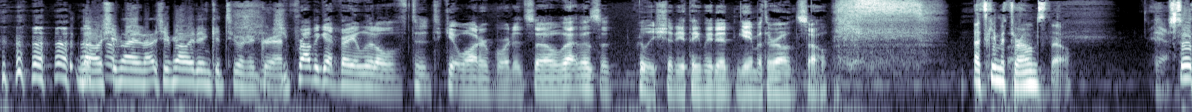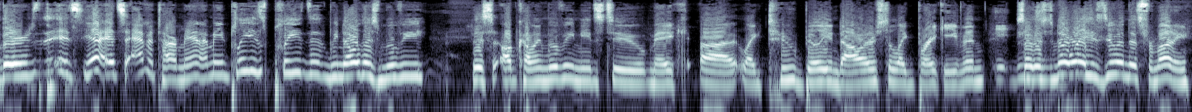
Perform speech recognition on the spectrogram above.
no, she might not. She probably didn't get two hundred grand. She probably got very little to, to get waterboarded, so that was a really shitty thing they did in Game of Thrones. So That's Game of Thrones, though. yeah, So there's, it's yeah, it's Avatar, man. I mean, please, please, we know this movie, this upcoming movie needs to make uh like two billion dollars to like break even. It So needs- there's no way he's doing this for money.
